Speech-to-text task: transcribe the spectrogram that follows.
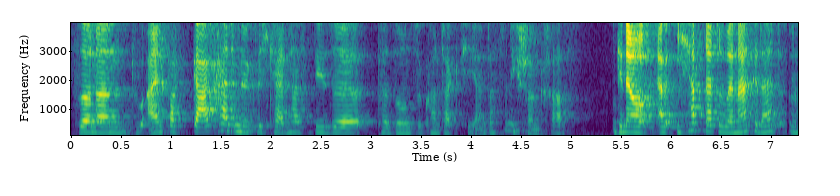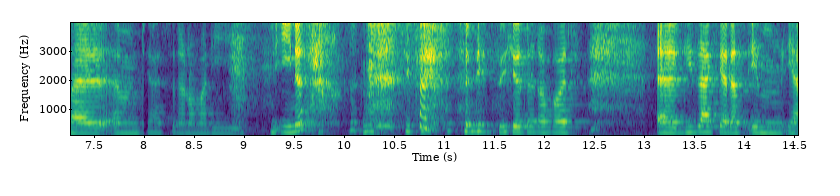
sondern du einfach gar keine Möglichkeiten hast, diese Person zu kontaktieren. Das finde ich schon krass. Genau, aber ich habe gerade drüber nachgedacht, weil, ähm, wie heißt sie denn nochmal, die, die Ines, die, Psy- die Psychotherapeutin, äh, die sagt ja, dass eben ja,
